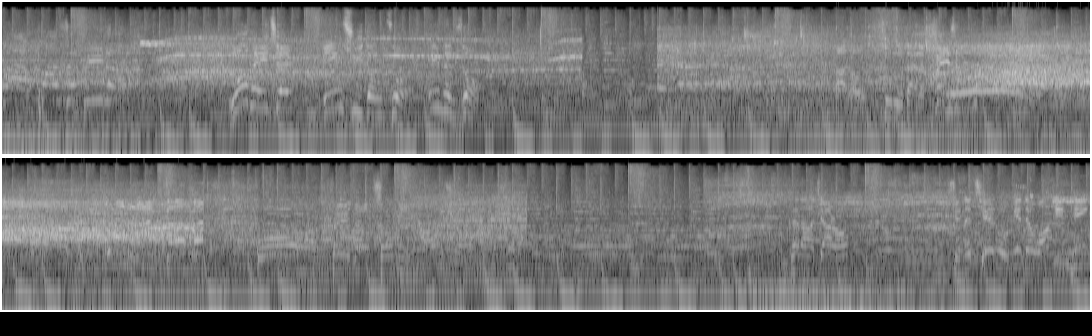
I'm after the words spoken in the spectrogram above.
哇，巴塞逼了，罗培珍连续动作 in the zone。大头速度带的非常快，选择切入，面对王俊廷，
